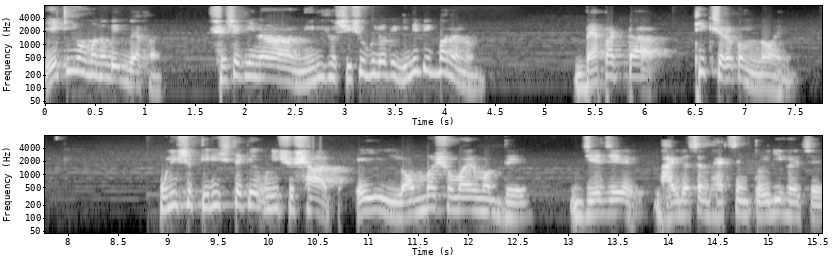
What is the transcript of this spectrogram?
এ কি অমানবিক ব্যাপার? শেষে কি না নিরীহ শিশুগুলোকে গিনিপিক বানানো? ব্যাপারটা ঠিক সেরকম নয়। উনিশশো থেকে উনিশশো ষাট এই লম্বা সময়ের মধ্যে যে যে ভাইরাসের ভ্যাকসিন তৈরি হয়েছে,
